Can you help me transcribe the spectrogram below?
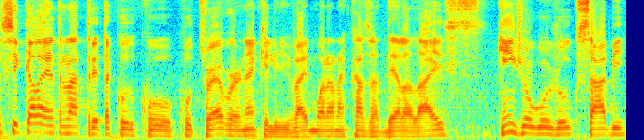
Sei que ela entra na treta com, com, com, o Trevor, né? Que ele vai morar na casa dela lá. E quem jogou o jogo sabe,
